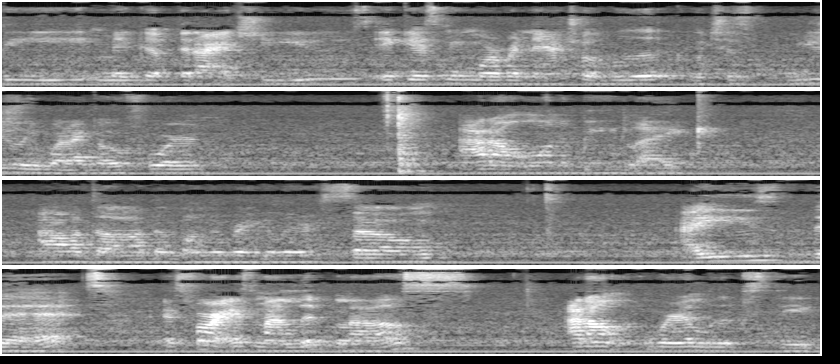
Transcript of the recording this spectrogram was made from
the makeup that I actually use. It gives me more of a natural look, which is usually what I go for. I don't want to be like all dolled up on the regular. So I use that. As far as my lip gloss, I don't wear lipstick,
